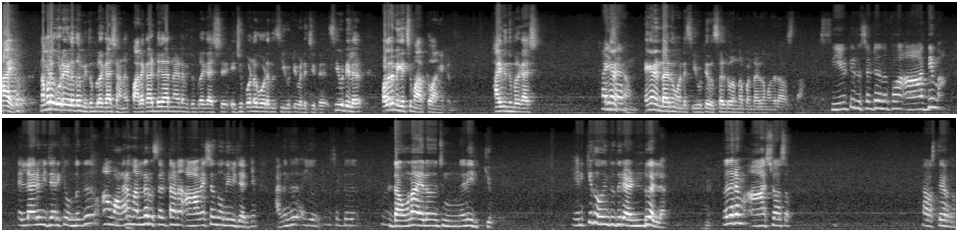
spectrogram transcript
ഹായ് നമ്മുടെ കൂടെയുള്ളത് മിഥുൻ പ്രകാശ് ആണ്. പാലക്കാട്ടുകാരനായിട്ടുള്ള മിഥുൻ പ്രകാശ് എജുപ്പോന്റെ കൂടെ നിന്ന് സി യു ടി പഠിച്ചിട്ട് സി യു ടിയിൽ വളരെ മികച്ച മാർക്ക് വാങ്ങിയിട്ടുണ്ട്. ഹായ് മിഥുൻ പ്രകാശ്. എങ്ങനെ എങ്ങനെ ഉണ്ടായിരുന്നു മോന്റെ സി യു ടി റിസൾട്ട് വന്നപ്പോൾ ഉണ്ടായിരുന്ന അവസ്ഥ സി യു ടി റിസൾട്ട് വന്നപ്പോൾ ആദ്യം എല്ലാവരും വിചാരിക്കും ഒന്നുകിൽ ആ വളരെ നല്ല റിസൾട്ടാണ് ആവേശം തോന്നി വിചാരിക്കും. അല്ലെങ്കിൽ അയ്യോ റിസൾട്ട് ഡൗൺ ആയാലോ എന്ന് വെച്ചാൽ ഇങ്ങനെ ഇരിക്കും. എനിക്ക് തോന്നിയത് ഇത് രണ്ടും അല്ല. ഒരുതരം ആശ്വാസം. അവസ്ഥയായിരുന്നു.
